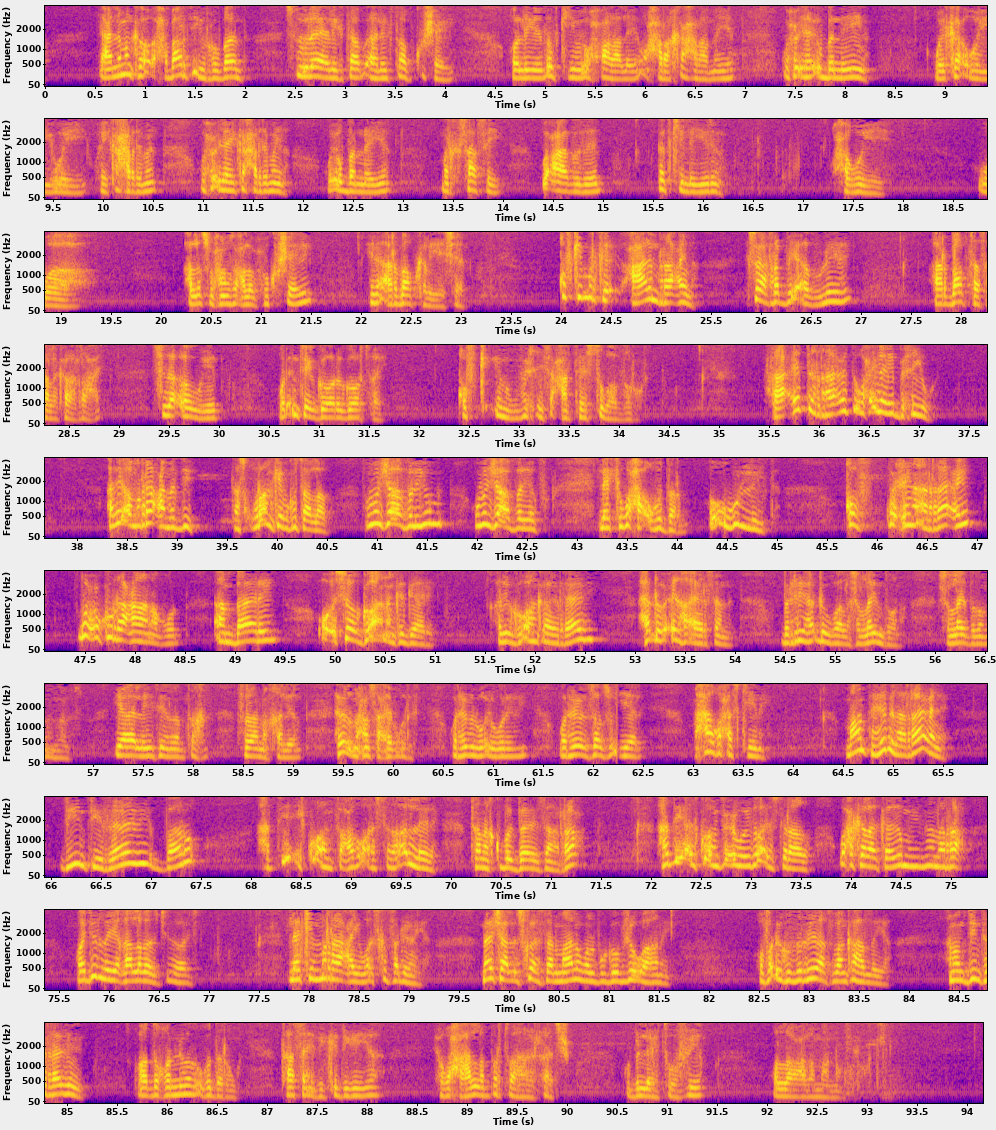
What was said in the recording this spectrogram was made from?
yani nimanka axbaarta iyo rubaanta siduu ilahay ahlkitaab ahli kitaab ku sheegay oo layidhi dadkiiba wax xalaaleeyeen wax ka xaraameeyeen wuxuu ilahay u baneeyeyna way ka way way way ka xarimeen wuxuu ilahay ka xarimayna way u baneeyeen. Marka saasay u caabudeen dadkii la yirina waxaa weeye waa alla subxana watacala wuxuu ku sheegay inay arbaab kala yeesheen. Qofkii marka caalim raacayna isagaa rabbi ah buu leeyahay arbaabtaasaa la raacay. Sidaa awgeed war intay goori goor qofka inuu wixiisa cadaysto waa daruuri. Raacidda raacidda wax ilaahay bixiyo wey adiga ama raac ama diid taas qur'aankeeba ku taalaaba faman shaaa falyuumin waman shaaa falyakfur. Laakiin waxaa ugu daran oo ugu liita qof wixiina aan raacayn wuxuu ku raacan aan aqoon aan baarayn oo isagoo go'aan aan ka gaarin adiga go'aankaaga raadi hadhow cid ha eersanin berri hadhow waa la shallayn doonaa. Shallay badan imanayso yaa laytiin lam takhd fulanan khaliilan hebel maxaan saaxiib uga dhigtay. War hebel waa i wareeriyey war hebel saasuu iyaalay maxaa waxaas keenaya maanta hebel ha raacine. Diintii raadi baro. Haddii ay ku anfacdo as tiraado alleleh tana ku badbaadaysaan raac. Haddii aad ku anfici weydo as tiraado wax kalea kaaga muhiimsana raac. Waa jid la yaqaan labadaas jid waa jid laakiin ma raacayo waa iska fadhinaya meeshaa la isku haystaan maalin walba goobjo u ahanaya oo fadhi kuduriyadaas baan ka hadlaya anoon diinta raadinayn waa doqonnimada ugu daran wey taasaan idinka digayaa. Ee waxaa hala barto hana raadsho wabilaahi towfiiq wallahu calaa maa naqul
